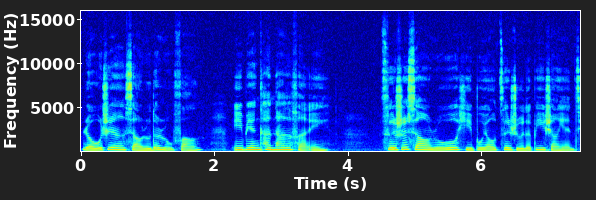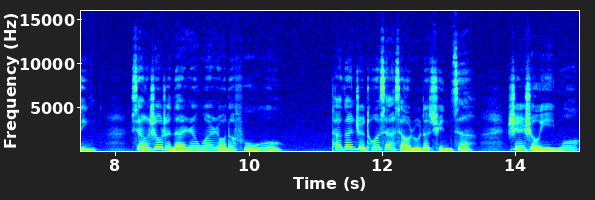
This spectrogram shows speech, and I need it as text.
揉着小茹的乳房，一边看她的反应。此时小茹已不由自主的闭上眼睛，享受着男人温柔的服务。她跟着脱下小茹的裙子。伸手一摸，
